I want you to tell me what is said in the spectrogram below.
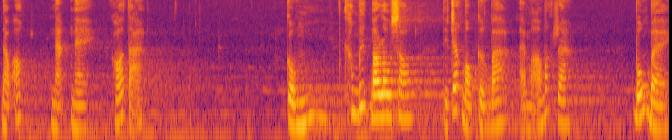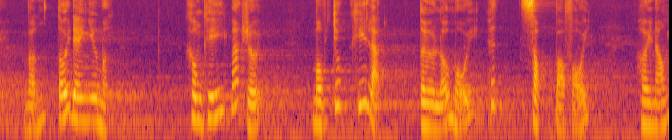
đầu óc nặng nề, khó tả. Cũng không biết bao lâu sau thì Trác Mộc Cường Ba lại mở mắt ra. Bốn bề vẫn tối đen như mực. Không khí mát rượi, một chút khí lạnh từ lỗ mũi hít sọc vào phổi. Hơi nóng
